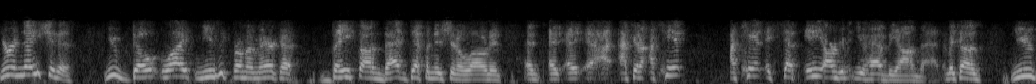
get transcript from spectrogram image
You're a nationist. You don't like music from America based on that definition alone, and and, and, and I, I can I can't I can't accept any argument you have beyond that because you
